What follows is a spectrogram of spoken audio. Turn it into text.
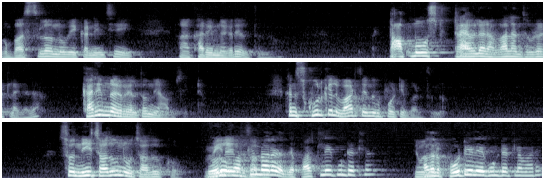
ఒక బస్సులో నువ్వు ఇక్కడి నుంచి కరీంనగర్ వెళ్తున్నావు. టాప్ మోస్ట్ ట్రావెలర్ అవ్వాలని చూడట్లే కదా? కరీంనగర్ వెళ్తావు నీ ఆబ్జెక్ట్ కానీ స్కూల్కి వెళ్ళి వాడితో ఎందుకు పోటీ పడుతున్నావు? సో నీ చదువు నువ్వు చదువుకో. ఫస్ట్ లేకుంటే ఎట్లా? అసలు పోటీ లేకుంటే ఎట్లా మరి?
